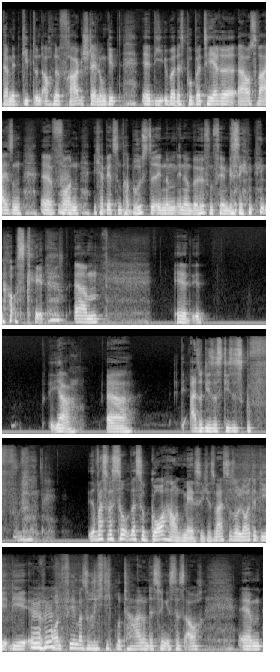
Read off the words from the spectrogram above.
damit gibt und auch eine Fragestellung gibt, äh, die über das pubertäre Ausweisen äh, von, mhm. ich habe jetzt ein paar Brüste in einem in einem Behöfenfilm gesehen, hinausgeht. Ähm, äh, äh, ja, äh, also dieses dieses was, was so, was so Gorehound-mäßig ist, weißt du, so Leute, die, die, mhm. oh, ein Film war so richtig brutal und deswegen ist das auch, ähm,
